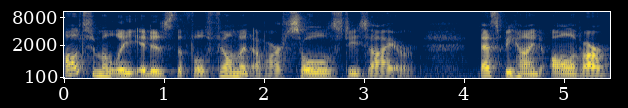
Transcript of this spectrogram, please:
ultimately, it is the fulfillment of our soul's desire. That's behind all of our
